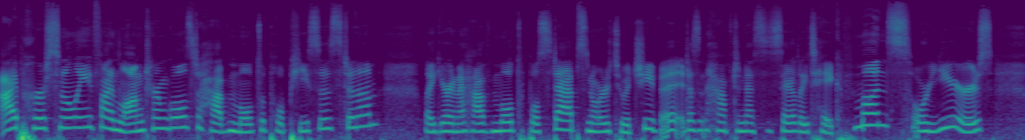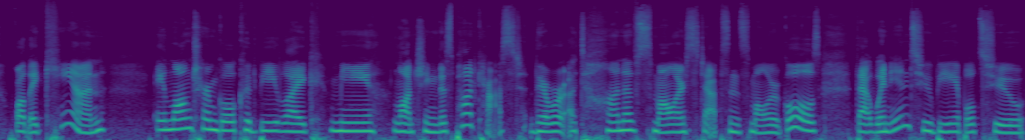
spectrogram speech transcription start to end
I personally find long term goals to have multiple pieces to them. Like you're going to have multiple steps in order to achieve it. It doesn't have to necessarily take months or years. While they can, a long term goal could be like me launching this podcast. There were a ton of smaller steps and smaller goals that went into be able to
